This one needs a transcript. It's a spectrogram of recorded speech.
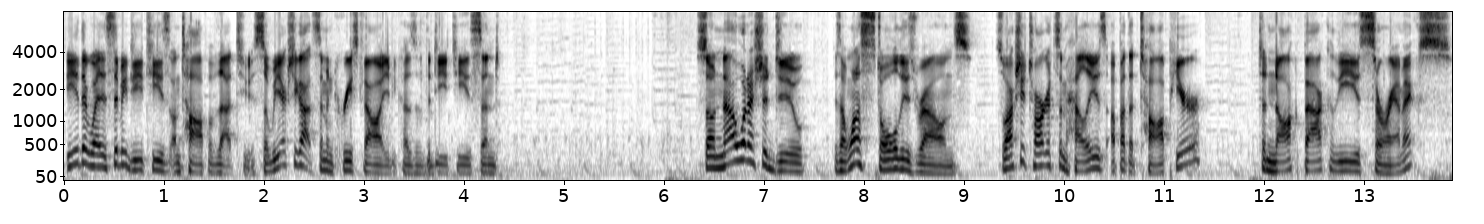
either way, the sending DTs on top of that too. So we actually got some increased value because of the DTs. And so now what I should do is I want to stall these rounds. So I'll actually target some helis up at the top here to knock back these ceramics.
